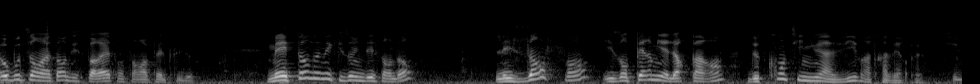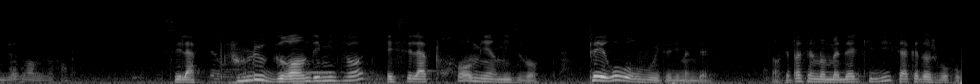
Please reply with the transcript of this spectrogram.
au bout de 120 ans, disparaître, on s'en rappelle plus d'eux. Mais étant donné qu'ils ont une descendance, les enfants, ils ont permis à leurs parents de continuer à vivre à travers eux. C'est une d'avoir des enfants. C'est la plus grande des mitzvot et c'est la première mitzvot. Pérou vous, il te dit Mendel. Alors c'est pas seulement Mendel qui dit, c'est Akadosh Baruch.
